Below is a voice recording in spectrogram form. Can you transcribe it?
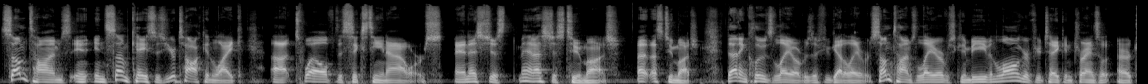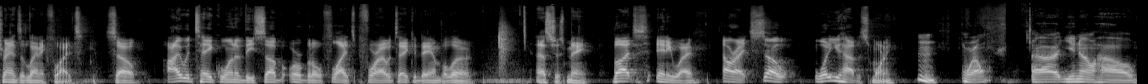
sometimes in, in some cases you're talking like uh, 12 to 16 hours. And it's just man, that's just too much. That, that's too much. That includes layovers if you've got a layover. Sometimes layovers can be even longer if you're taking trans or transatlantic flights. So, I would take one of these suborbital flights before I would take a damn balloon. That's just me. But anyway, all right. So, what do you have this morning? Well, uh, you know how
